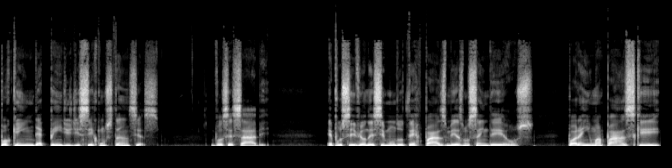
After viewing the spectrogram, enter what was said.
porque independe de circunstâncias. Você sabe, é possível nesse mundo ter paz mesmo sem Deus, porém, uma paz que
